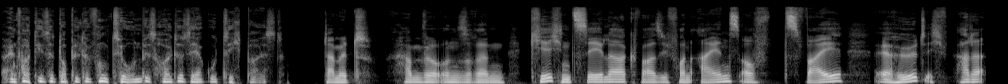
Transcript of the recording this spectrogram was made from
einfach diese doppelte Funktion bis heute sehr gut sichtbar ist. Damit haben wir unseren Kirchenzähler quasi von eins auf zwei erhöht. Ich hatte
